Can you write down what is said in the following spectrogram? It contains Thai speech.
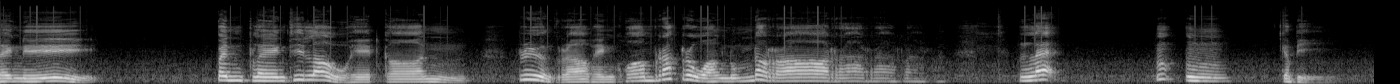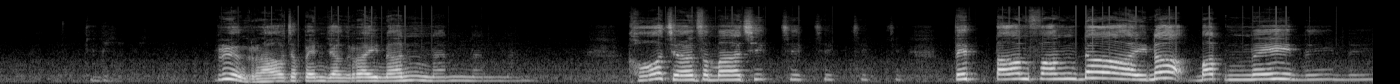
พลงนี้ เป็นเพลงที่เล่าเหตุการณ์ เรื่องราวแห่งความรักระหว่างหนุ่มนาราราราราราและอืมอืมกระบี่เรื่องราวจะเป็นอย่างไรนั้นนั้นนั้นนั้นขอเชิญสมาชิกชิกชิกชิกติดตามฟังได้นะบัดนี้นี้นี้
